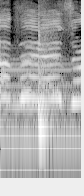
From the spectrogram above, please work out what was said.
Nothing is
